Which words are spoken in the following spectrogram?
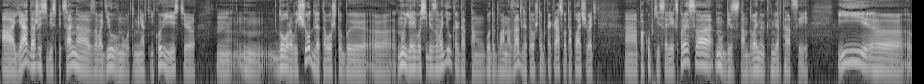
А я даже себе специально заводил, ну вот у меня в Тинькове есть э, долларовый счет для того, чтобы, э, ну я его себе заводил когда-то там года два назад для того, чтобы как раз вот оплачивать э, покупки с Алиэкспресса, ну без там двойной конвертации и э,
